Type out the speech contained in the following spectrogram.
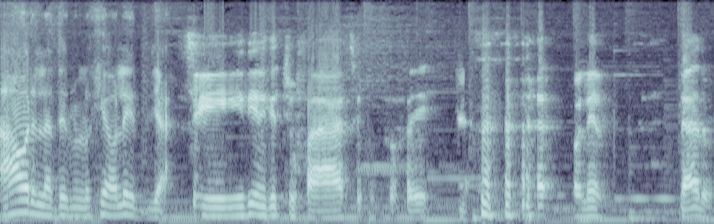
Ahora la tecnología OLED, ya. Sí, tiene que chufarse, pues, profe. OLED, claro.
